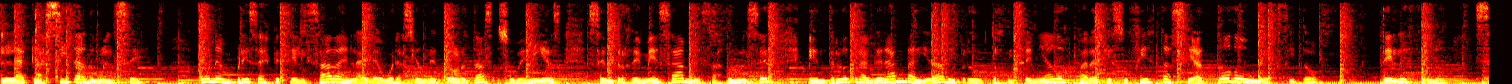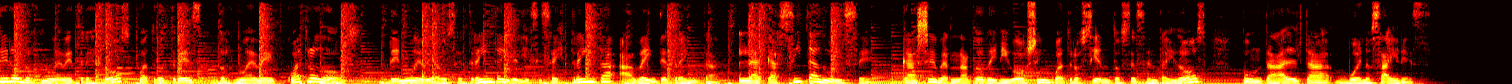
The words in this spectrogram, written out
La Casita Dulce, una empresa especializada en la elaboración de tortas, souvenirs, centros de mesa, mesas dulces, entre otra gran variedad de productos diseñados para que su fiesta sea todo un éxito. Teléfono 02932 432942 de 9 a 12.30 y de 16.30 a 20.30. La Casita Dulce, calle Bernardo de Irigoyen 462, Punta Alta, Buenos Aires.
